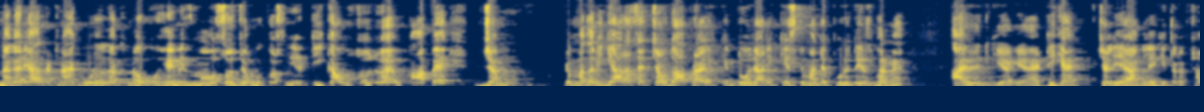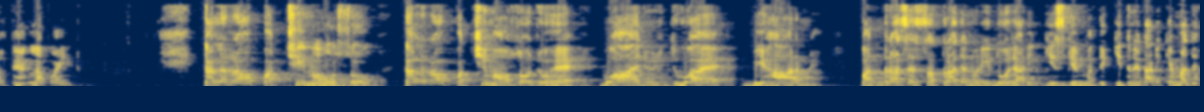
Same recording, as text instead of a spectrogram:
नगर याद रखना है, गुड़ लखनऊ हेमिज महोत्सव जम्मू कश्मीर, टीका उत्सव जो है वो कहाँ पे? जम्मू तो मतलब 11 से 14 अप्रैल की 2021 के मध्य पूरे देश भर में आयोजित किया गया है, ठीक है? चलिए अगले की तरफ़ चलते हैं, अगला पॉइंट कलरव पक्षी महोत्सव। कलरव पक्षी महोत्सव जो है, वो आयोजित हुआ है बिहार में 15 से 17 जनवरी 2021 के मध्य। कितने तारीख के मध्य?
